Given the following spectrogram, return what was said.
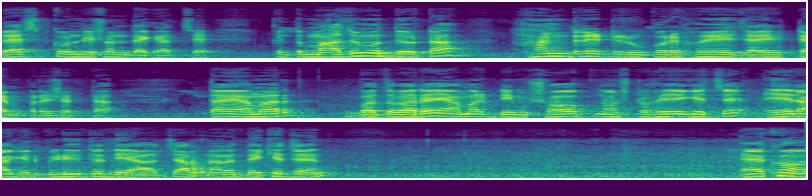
বেস্ট কন্ডিশন দেখাচ্ছে। কিন্তু মাঝে মধ্যে ওটা হান্ড্রেডের উপরে হয়ে যায় টেম্পারেচারটা তাই আমার গতবারে আমার ডিম সব নষ্ট হয়ে গেছে। এর আগের ভিডিওতে দেওয়া আছে, আপনারা দেখেছেন। এখন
